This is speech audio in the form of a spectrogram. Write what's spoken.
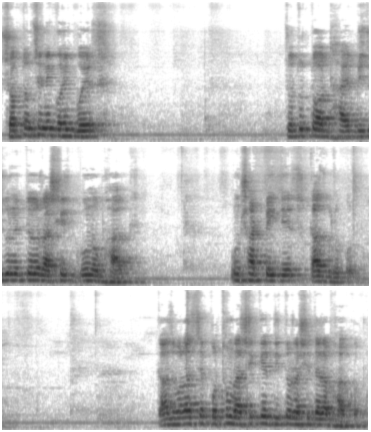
সপ্তম শ্রেণির গণিত বইয়ের চতুর্থ অধ্যায় বীজগণিত রাশির গুণ ও ভাগ। উনষাট পেজের কাজগুলো করব। কাজ বলা হচ্ছে প্রথম রাশিকে দ্বিতীয় রাশি দ্বারা ভাগ করো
